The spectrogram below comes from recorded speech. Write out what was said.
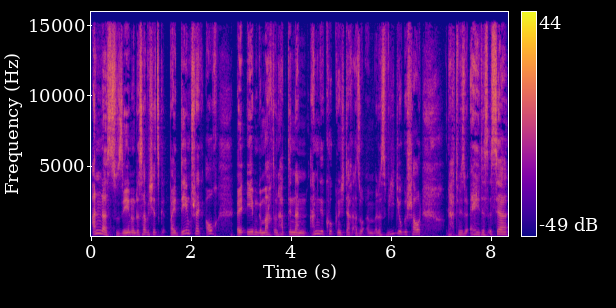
anders zu sehen. Und das habe ich jetzt bei dem Track auch äh, eben gemacht und habe den dann angeguckt und ich dachte, also ähm, das Video geschaut und dachte mir so, ey, das ist ja,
